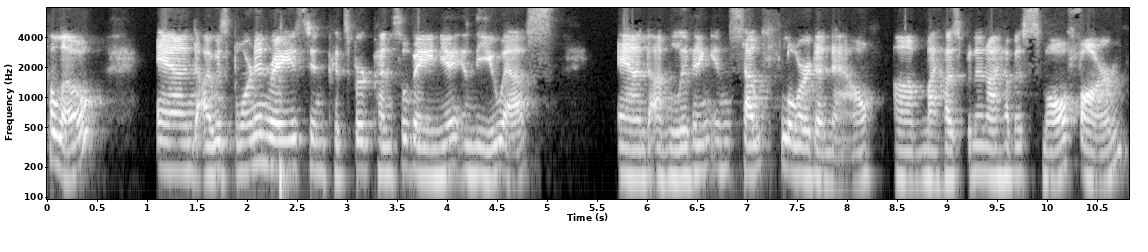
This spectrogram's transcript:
hello, and I was born and raised in Pittsburgh, Pennsylvania in the US, and I'm living in South Florida now. Um, my husband and I have a small farm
